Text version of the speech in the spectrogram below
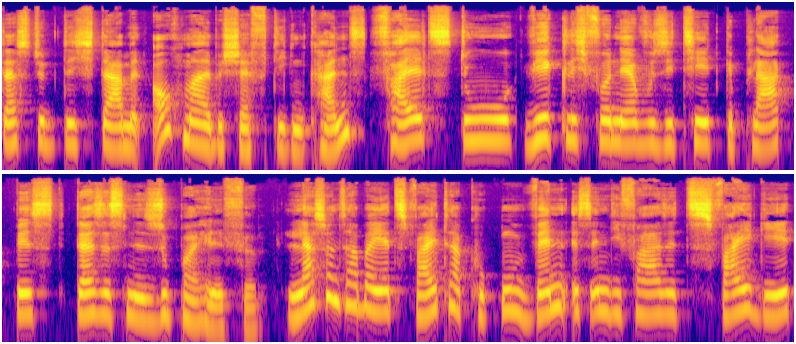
dass du dich damit auch mal beschäftigen kannst, falls du wirklich von Nervosität geplagt bist. Das ist eine super Hilfe. Lass uns aber jetzt weiter gucken, wenn es in die Phase 2 geht,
